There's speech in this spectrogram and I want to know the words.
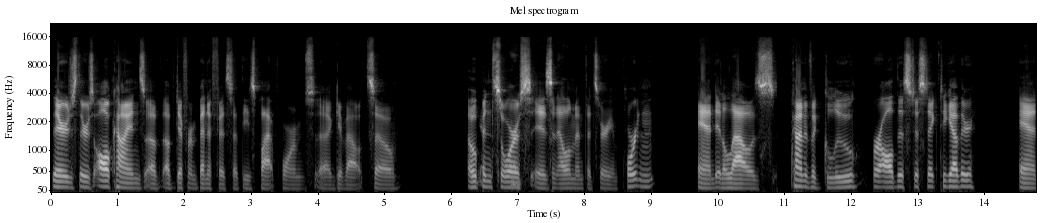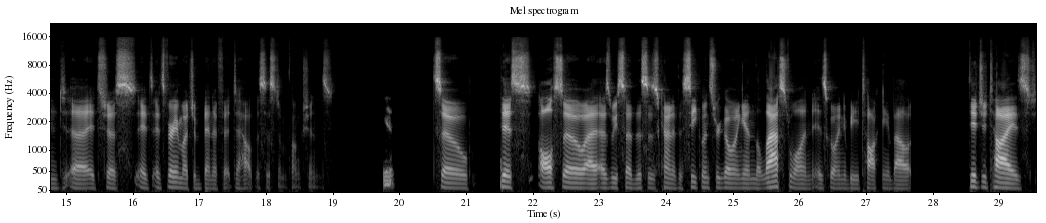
There's there's all kinds of, of different benefits that these platforms uh, give out. So open source is an element that's very important and it allows kind of a glue for all this to stick together. And uh, it's just it's it's very much a benefit to how the system functions. Yep. so this also uh, as we said this is kind of the sequence you're going in. The last one is going to be talking about digitized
